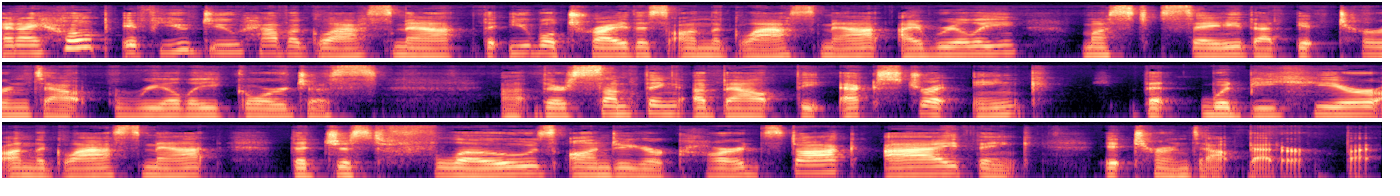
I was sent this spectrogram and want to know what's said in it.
And I hope if you do have a glass mat that you will try this on the glass mat. I really must say that it turns out really gorgeous. Uh, there's something about the extra ink that would be here on the glass mat that just flows onto your cardstock. I think it turns out better, but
